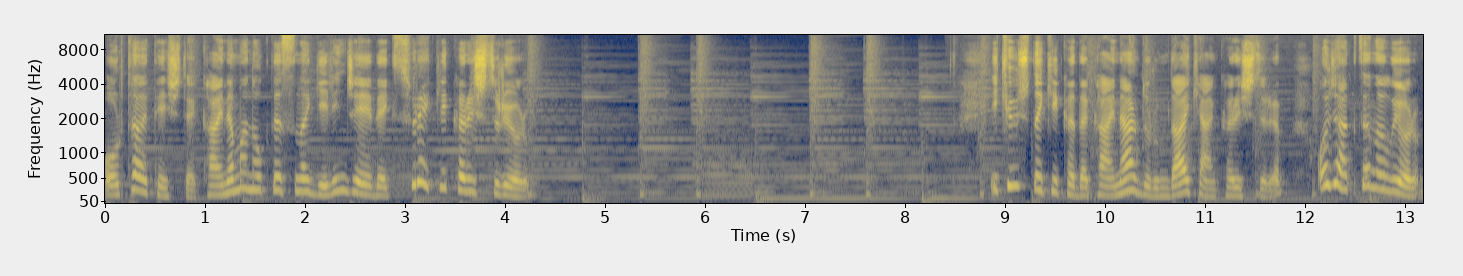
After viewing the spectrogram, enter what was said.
orta ateşte kaynama noktasına gelinceye dek sürekli karıştırıyorum. 2-3 dakikada kaynar durumdayken karıştırıp ocaktan alıyorum.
